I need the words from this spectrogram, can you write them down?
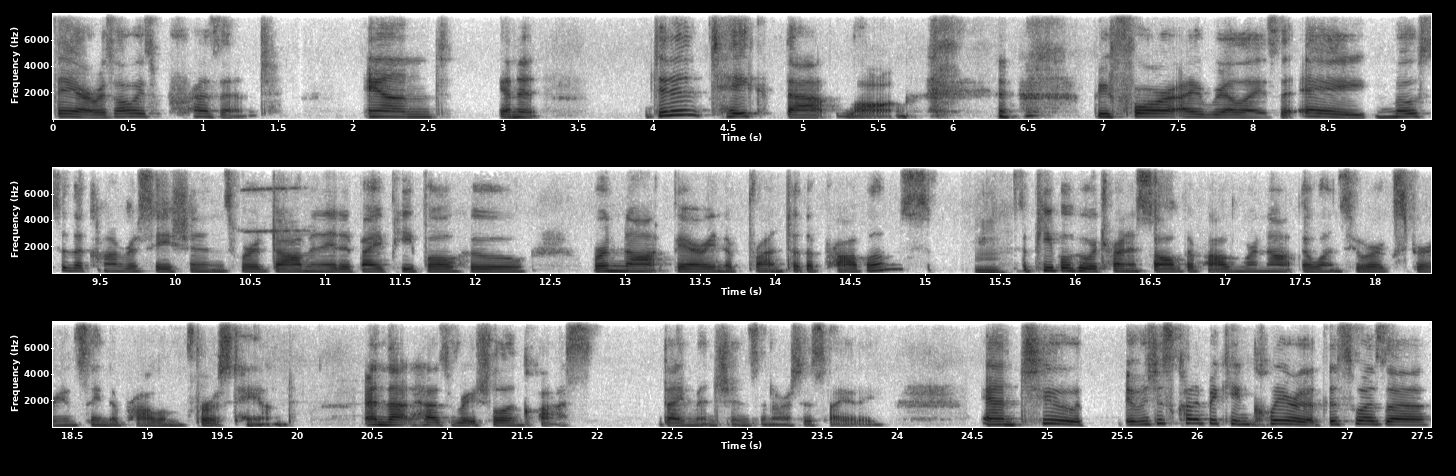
there, it was always present. And and it didn't take that long before I realized that A, most of the conversations were dominated by people who were not bearing the brunt of the problems. Mm. The people who were trying to solve the problem were not the ones who were experiencing the problem firsthand. And that has racial and class dimensions in our society. And two, it was just kind of became clear that this was a,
